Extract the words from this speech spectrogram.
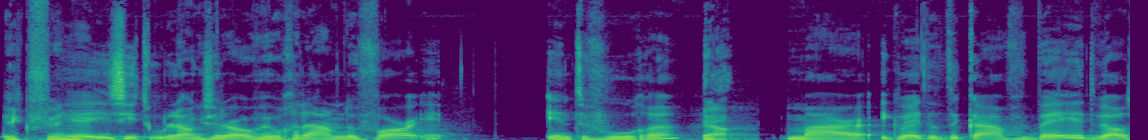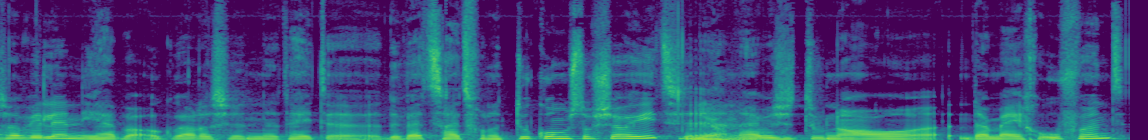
ik vind... ja, je ziet hoe lang ze erover hebben gedaan om de VAR in, te voeren. Ja, Maar ik weet dat de KNVB het wel zou willen. En die hebben ook wel eens een, het heet de, wedstrijd van de toekomst of zoiets. Ja. En daar hebben ze toen al eh, daarmee geoefend.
